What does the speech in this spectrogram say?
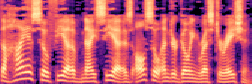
The Hagia Sophia of Nicaea is also undergoing restoration.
